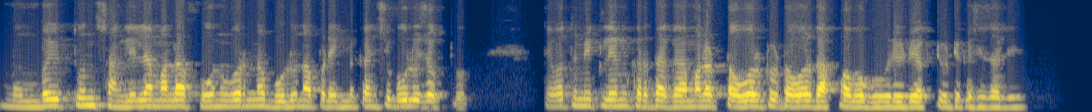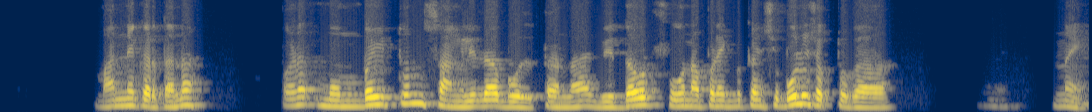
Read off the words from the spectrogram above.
मुंबईतून सांगलीला मला फोनवरनं बोलून आपण एकमेकांशी बोलू शकतो तेव्हा तुम्ही क्लेम करता का? मला टॉवर टू टॉवर दाखवा बघू रेडिओ ऍक्टिव्हिटी कशी झाली? मान्य करता ना? पण मुंबईतून सांगलीला बोलताना विदाऊट फोन आपण एकमेकांशी बोलू शकतो का? नाही.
